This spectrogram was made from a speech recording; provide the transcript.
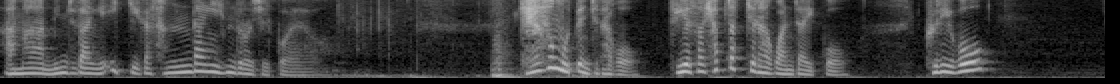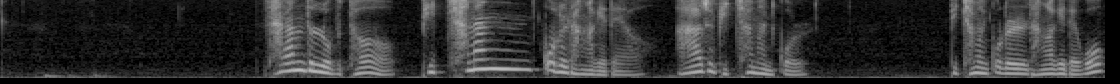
아마 민주당에 있기가 상당히 힘들어질 거예요. 계속 못된 짓 하고, 뒤에서 협잡질 하고 앉아 있고, 그리고 사람들로부터 비참한 꼴을 당하게 돼요. 아주 비참한 꼴. 비참한 꼴을 당하게 되고,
